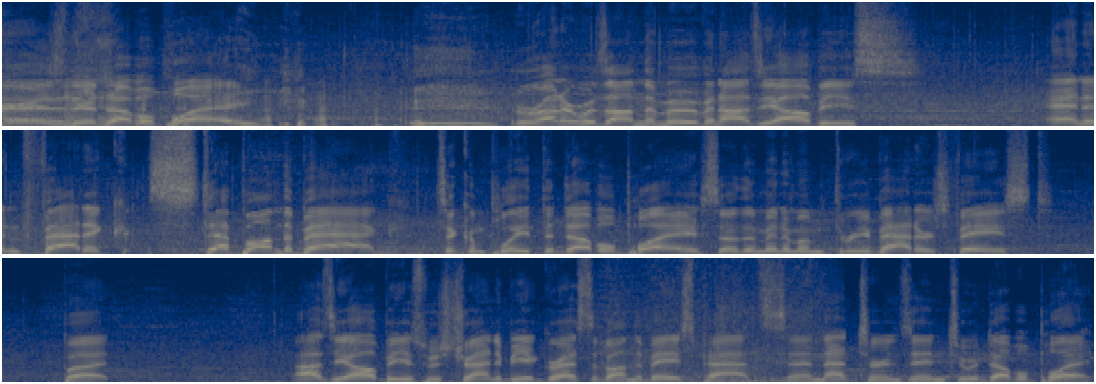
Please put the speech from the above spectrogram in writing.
there is is. their double play. Runner was on the move, and Ozzy Albies an emphatic step on the bag to complete the double play. So the minimum three batters faced, but Ozzy Albies was trying to be aggressive on the base paths, and that turns into a double play.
